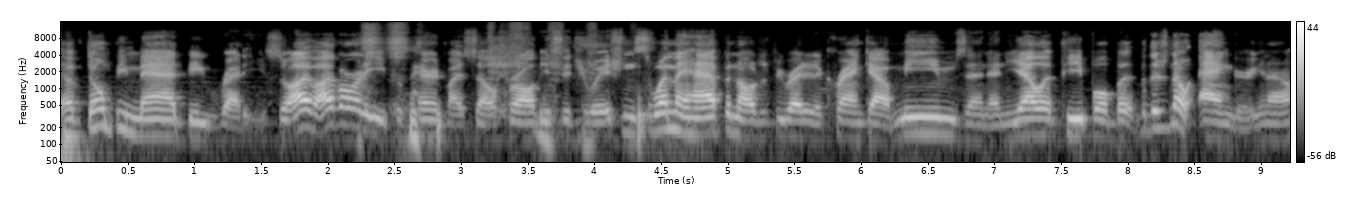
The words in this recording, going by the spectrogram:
of don't be mad, be ready. So I've, I've already prepared myself for all these situations. So when they happen, I'll just be ready to crank out memes and, and yell at people. But but there's no anger, you know.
